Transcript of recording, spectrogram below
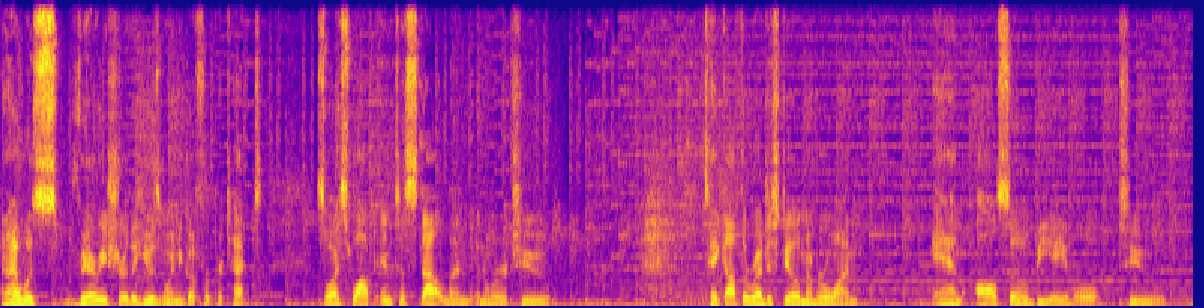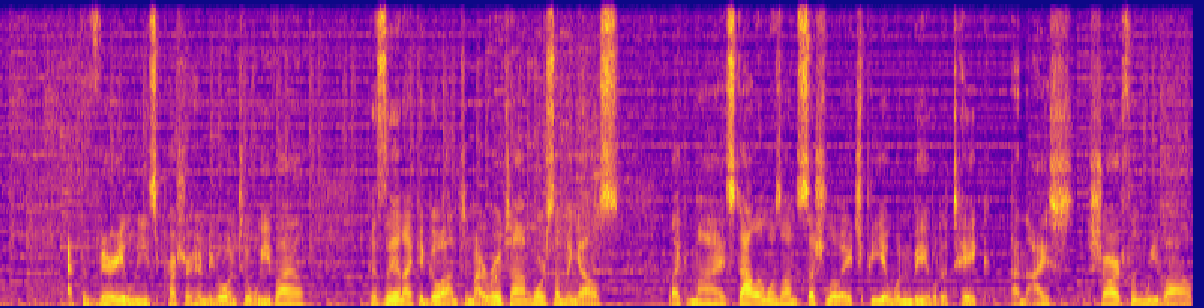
And I was very sure that he was going to go for Protect, so I swapped into Stoutland in order to take out the Registeel number one, and also be able to, at the very least, pressure him to go into Weavile, because then I could go out into my Rotom or something else. Like my Stoutland was on such low HP, it wouldn't be able to take an Ice Shard from Weavile,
